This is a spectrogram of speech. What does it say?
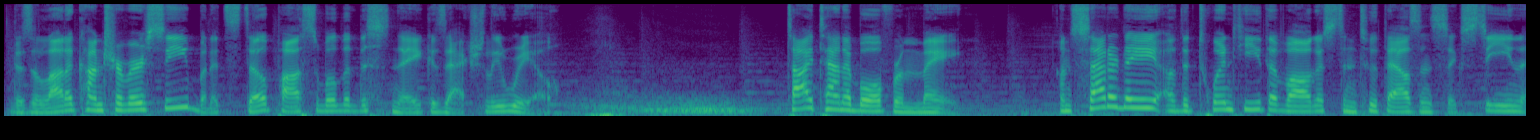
There's a lot of controversy, but it's still possible that the snake is actually real. Titanoboa from Maine. On Saturday of the 20th of August in 2016,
